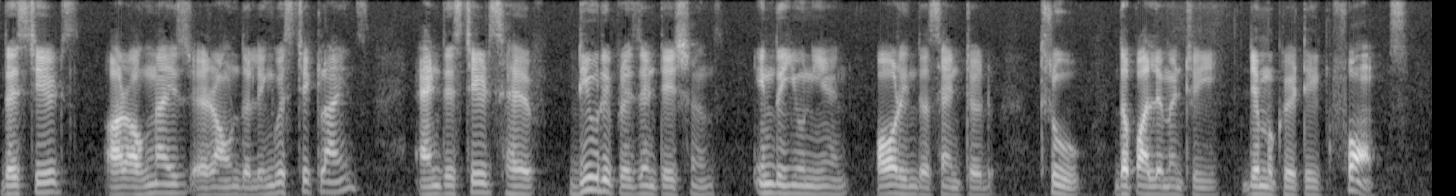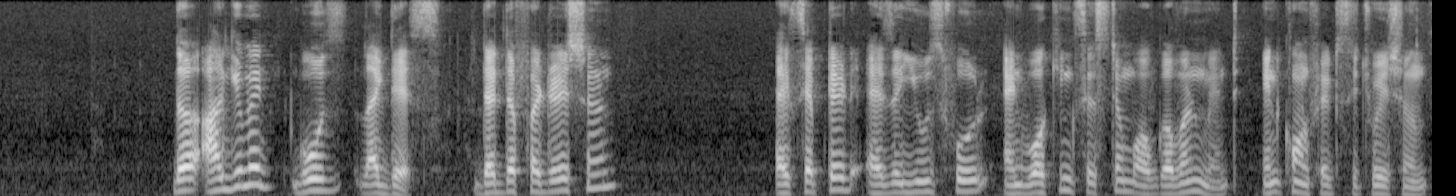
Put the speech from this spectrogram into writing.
the states are organized around the linguistic lines and the states have due representations in the union or in the center through the parliamentary democratic forms. The argument goes like this that the federation accepted as a useful and working system of government in conflict situations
